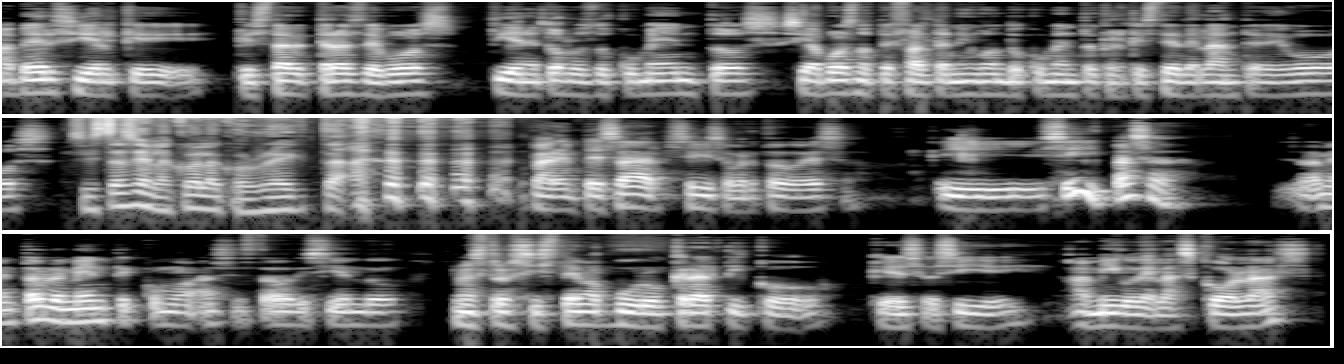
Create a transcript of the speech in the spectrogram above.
a ver si el que, que, está detrás de vos tiene todos los documentos, si a vos no te falta ningún documento que el que esté delante de vos. Si estás en la cola correcta. Para empezar, sí, sobre todo eso. Y sí, pasa. Lamentablemente, como has estado diciendo, nuestro sistema burocrático, que es así, amigo de las colas,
